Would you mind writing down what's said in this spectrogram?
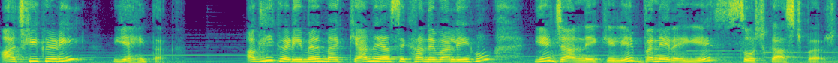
आज की कड़ी यहीं तक। अगली कड़ी में मैं क्या नया सिखाने वाली हूँ, ये जानने के लिए बने रहिए सोचकास्ट पर।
